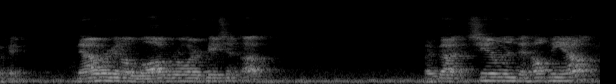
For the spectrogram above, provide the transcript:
Okay, now we're going to log roll our patient up. I've got Shanlin to help me out.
